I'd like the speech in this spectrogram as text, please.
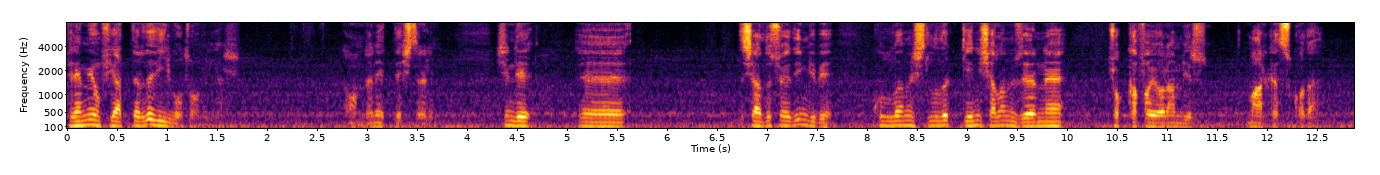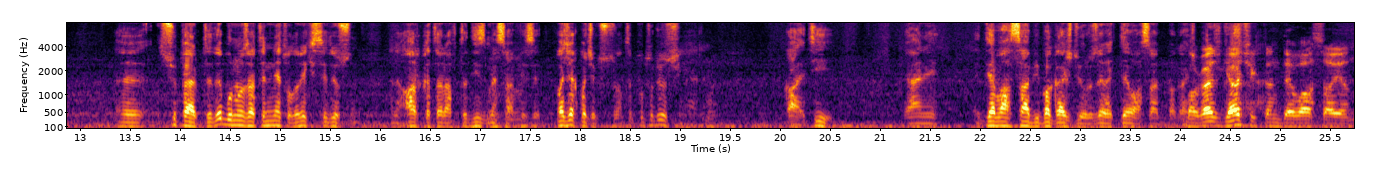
premium fiyatları da değil bu otomobiller. Onu da netleştirelim. Şimdi e, dışarıda söylediğim gibi kullanışlılık geniş alan üzerine çok kafa yoran bir marka Skoda. Ee, Superb'de de bunu zaten net olarak hissediyorsun. Hani arka tarafta diz mesafesi. Bacak bacak üstüne atıp oturuyorsun yani. Gayet iyi. Yani devasa bir bagaj diyoruz. Evet devasa bir bagaj. Bagaj gerçekten devasa yalnız.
